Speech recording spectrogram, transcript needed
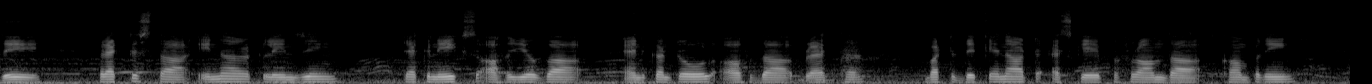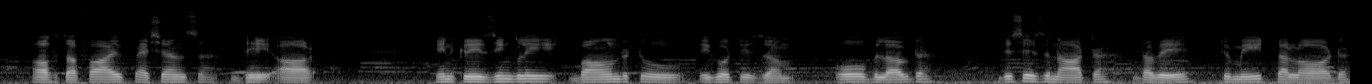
They practice the inner cleansing techniques of yoga and control of the breath, but they cannot escape from the company of the five passions. They are increasingly bound to egotism. O beloved, this is not the way to meet the Lord.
